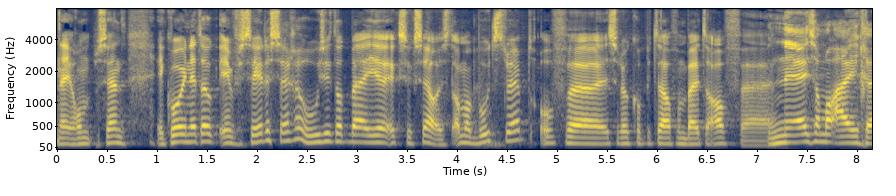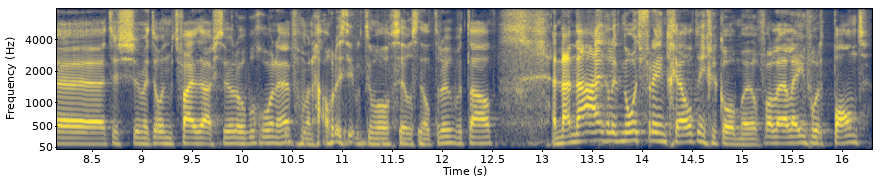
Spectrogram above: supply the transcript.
Nee, 100%. Ik hoor je net ook investeerders zeggen. Hoe zit dat bij uh, XXL? Is het allemaal bootstrapped of uh, is er ook kapitaal van buitenaf? Uh... Nee, het is allemaal eigen. Het is met, met 5000 euro begonnen hè, van mijn ouders. Die heb ik toen wel heel snel terugbetaald. En daarna eigenlijk nooit vreemd geld ingekomen. Of alleen voor het pand.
